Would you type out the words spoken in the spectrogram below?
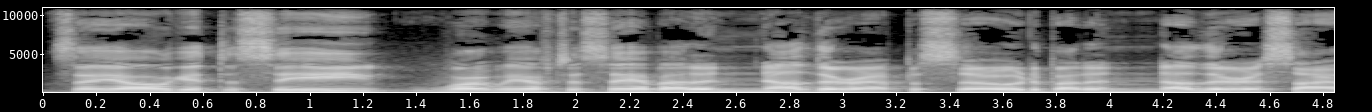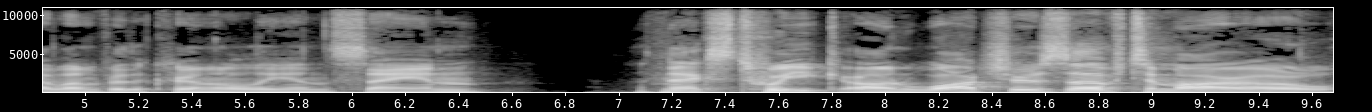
So y'all get to see what we have to say about another episode about another asylum for the criminally insane next week on Watchers of Tomorrow.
